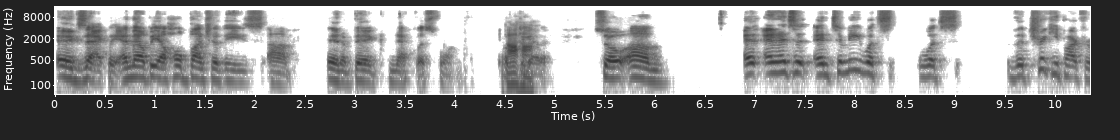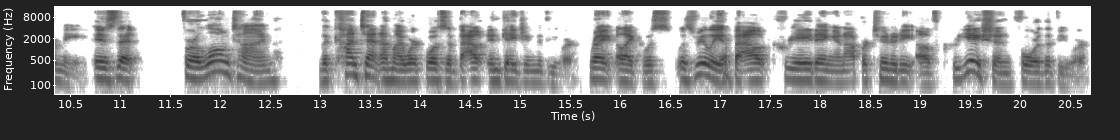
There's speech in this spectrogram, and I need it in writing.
Exactly, and there'll be a whole bunch of these uh, in a big necklace form Uh-huh. together. So, um, and, and it's a, and to me, what's what's the tricky part for me is that for a long time the content of my work was about engaging the viewer right? Like was was really about creating an opportunity of creation for the viewer.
